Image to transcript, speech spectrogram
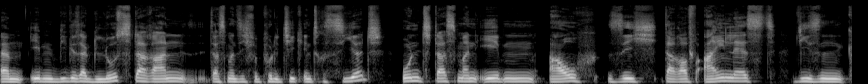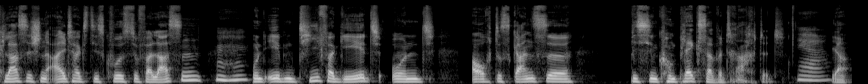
ähm, eben wie gesagt Lust daran, dass man sich für Politik interessiert und dass man eben auch sich darauf einlässt, diesen klassischen Alltagsdiskurs zu verlassen mhm. und eben tiefer geht und auch das Ganze bisschen komplexer betrachtet. Ja. Ja.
